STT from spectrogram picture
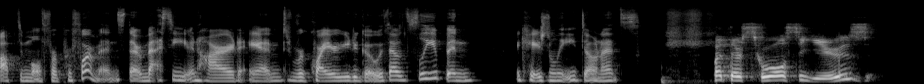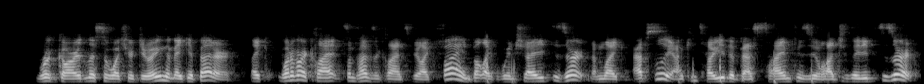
optimal for performance. They're messy and hard and require you to go without sleep and occasionally eat donuts. But there's tools to use regardless of what you're doing that make it better. Like one of our clients, sometimes the clients will be like, fine, but like when should I eat dessert? And I'm like, absolutely. I can tell you the best time physiologically to eat dessert.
